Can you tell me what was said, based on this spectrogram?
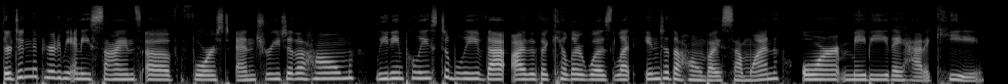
There didn't appear to be any signs of forced entry to the home, leading police to believe that either the killer was let into the home by someone or maybe they had a key.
